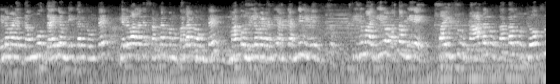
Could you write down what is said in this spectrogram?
నిలబడే దమ్ము ధైర్యం మీకు కనుక ఉంటే గెలవాలనే సంకల్పం బలంగా ఉంటే మాతో నిలబడండి. అంటే అన్ని మేమే చూస్తాం సినిమా హీరో మొత్తం మీరే. ఫైట్స్ పాటలు కథలు జోక్స్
